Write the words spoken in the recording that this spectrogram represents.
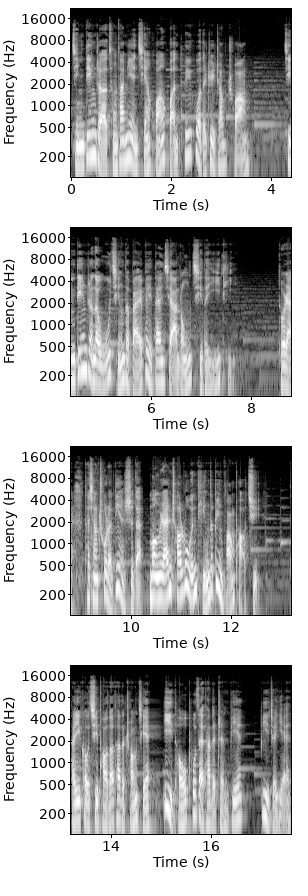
紧盯着从他面前缓缓推过的这张床，紧盯着那无情的白被单下隆起的遗体。突然，他像触了电似的，猛然朝陆文婷的病房跑去。他一口气跑到她的床前，一头扑在她的枕边，闭着眼，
